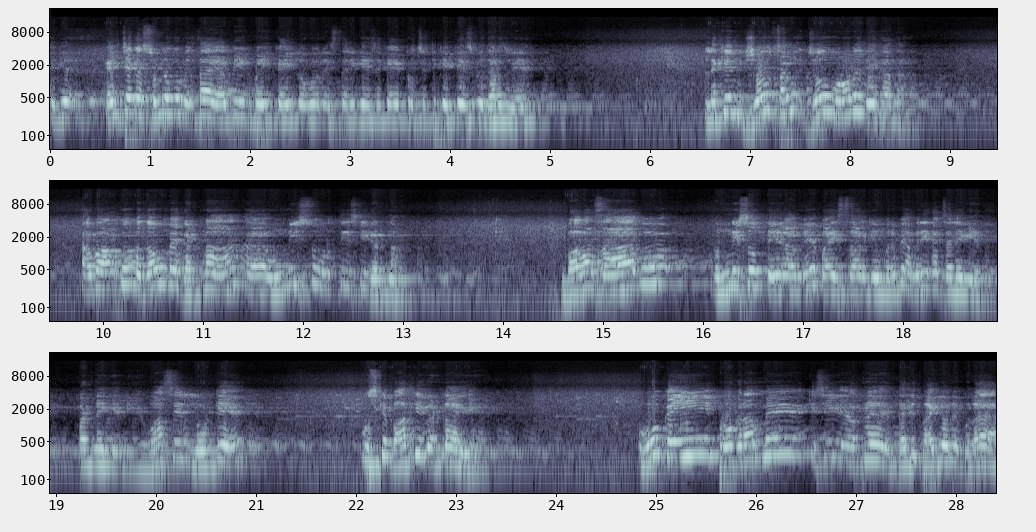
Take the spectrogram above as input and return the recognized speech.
कई जगह सुनने को मिलता है, अभी भाई कई लोगों ने इस तरीके से कई एट्रोसिटी के केस भी दर्ज हुए लेकिन जो संग जो उन्होंने देखा था, अब आपको बताऊँ मैं घटना उन्नीस सौ उनतीस की घटना। बाबा साहब 1913 में 22 साल की उम्र में अमेरिका चले गए थे पढ़ने के लिए। वहाँ से लौटे उसके बाद की घटना है ये वो कहीं प्रोग्राम में किसी अपने दलित भाइयों ने बुलाया।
